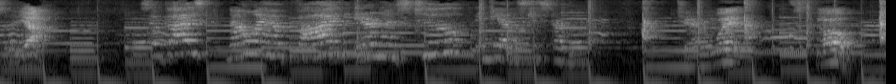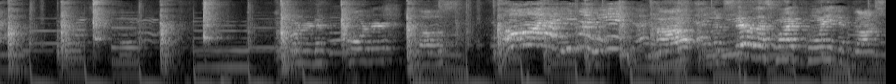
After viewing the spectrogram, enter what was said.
So yeah. So guys, now I have five, Aaron has two, and yeah, let's get started. Can't wait. Let's go. Corner to corner, close. Oh, I hit my hand! I hit Uh, but I hit still, that's my point. It bounced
